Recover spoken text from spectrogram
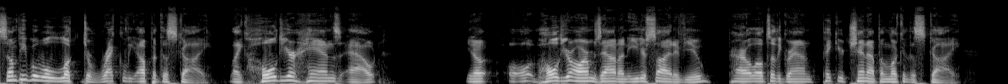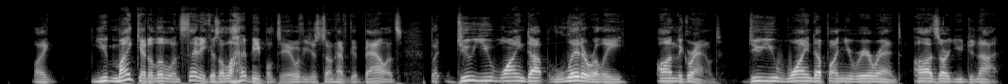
some people will look directly up at the sky, like hold your hands out, you know, hold your arms out on either side of you, parallel to the ground, pick your chin up and look at the sky. Like you might get a little unsteady because a lot of people do if you just don't have good balance. But do you wind up literally on the ground? Do you wind up on your rear end? Odds are you do not.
